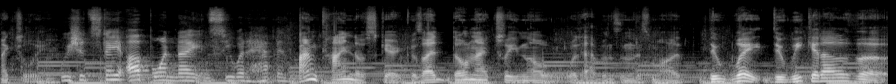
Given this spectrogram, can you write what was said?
Actually, We should stay up one night and see what happens. I'm kind of scared because I don't actually know what happens in this mod. Did wait? Did we get out of the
